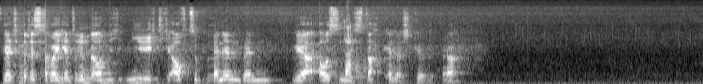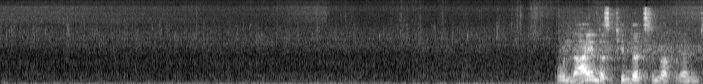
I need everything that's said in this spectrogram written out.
vielleicht hört es aber hier drin auch nicht nie richtig auf zu brennen, wenn wir außen Dach das Dach gelöscht wird. Ja. Oh nein, das Kinderzimmer brennt.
